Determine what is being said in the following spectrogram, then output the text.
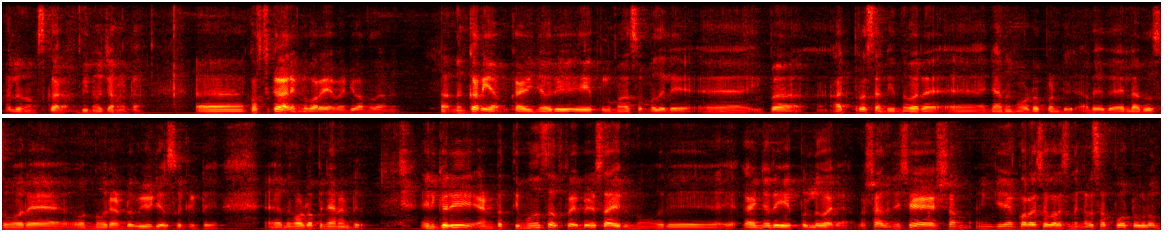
ഹലോ നമസ്കാരം. ബിനോജാണ് കേട്ടോ. കുറച്ച് കാര്യങ്ങൾ പറയാൻ വേണ്ടി വന്നതാണ്. നിങ്ങൾക്കറിയാം കഴിഞ്ഞ ഒരു ഏപ്രിൽ മാസം മുതൽ ഇപ്പോൾ അറ്റ് പ്രസന്റ് ഇന്ന് വരെ ഞാൻ നിങ്ങളോടൊപ്പം ഉണ്ട് അതായത് എല്ലാ ദിവസവും ഓരോ ഒന്നോ രണ്ടോ വീഡിയോസൊക്കെ ഇട്ട് നിങ്ങളോടൊപ്പം ഞാനുണ്ട്. എനിക്കൊരു എൺപത്തി മൂന്ന് സബ്സ്ക്രൈബേഴ്സ് ആയിരുന്നു ഒരു കഴിഞ്ഞൊരു ഏപ്രിൽ വരെ. പക്ഷെ അതിന് ശേഷം എനിക്ക് ഞാൻ കുറേശ്ശെ കുറേശ്ശെ നിങ്ങളുടെ സപ്പോർട്ടുകളും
